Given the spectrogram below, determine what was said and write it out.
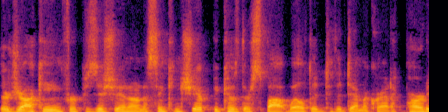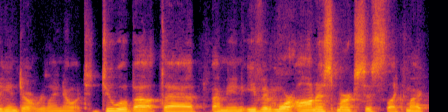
They're jockeying for position on a sinking ship because they're spot welded to the Democratic Party and don't really know what to do about that. I mean, even more honest Marxists like Mike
